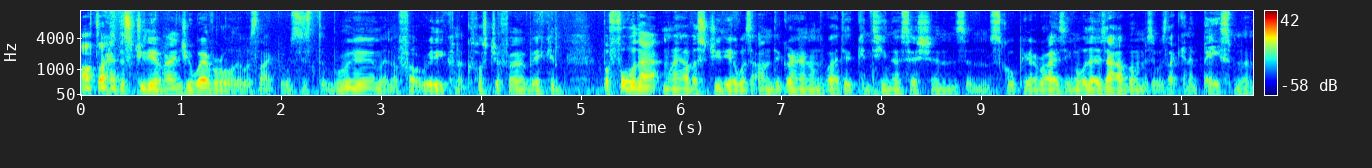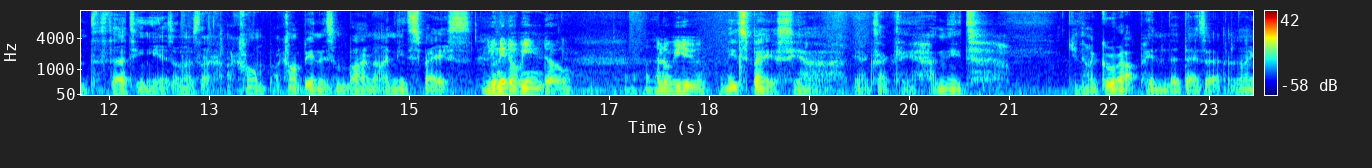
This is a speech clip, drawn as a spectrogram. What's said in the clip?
After I had the studio of Andrew Weatherall, it was like it was just the room, and I felt really kind of claustrophobic. And before that, my other studio was underground, where I did Contino sessions and Scorpio Rising, all those albums. It was like in a basement, for thirteen years, and I was like, I can't, I can't be in this environment. I need space. You need a window, and a view. I need space, yeah, yeah, exactly. I need. You know, I grew up in the desert, and I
